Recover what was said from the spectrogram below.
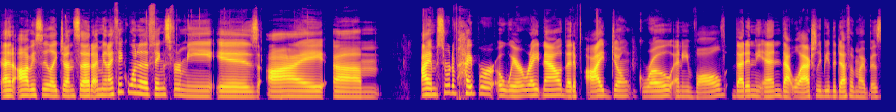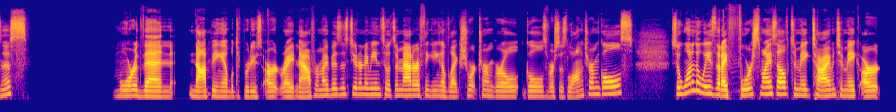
And obviously, like Jen said, I mean, I think one of the things for me is I um I'm sort of hyper aware right now that if I don't grow and evolve, that in the end, that will actually be the death of my business more than not being able to produce art right now for my business. Do you know what I mean? So it's a matter of thinking of like short term girl goals versus long term goals. So one of the ways that I force myself to make time to make art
